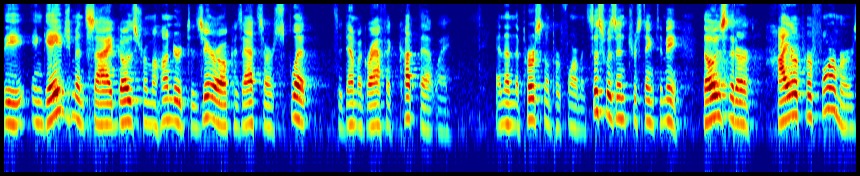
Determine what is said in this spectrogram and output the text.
The engagement side goes from 100 to 0 because that's our split. It's a demographic cut that way. And then the personal performance. This was interesting to me. Those that are higher performers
